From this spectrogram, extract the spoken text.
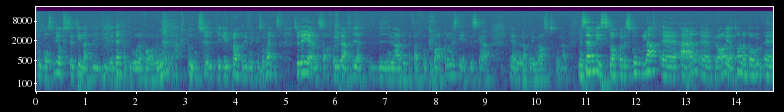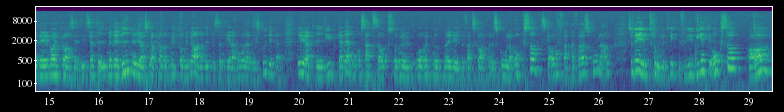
Då måste vi också se till att vi ger detta till våra barn och unga. Punkt slut. Vi kan ju prata hur mycket som helst. Så det är en sak och det är därför vi, vi nu arbetar för att få tillbaka de estetiska ämnena på gymnasieskolan. Men sen visst, Skapande skola eh, är eh, bra. Jag har talat om, eh, det var ett bra initiativ. Men det vi nu gör, som jag har pratat mycket om idag när vi presenterar vårändringsbudgeten, det är ju att vi vidgar den och satsar också nu och öppna upp möjligheter för att Skapande skola också ska omfatta förskolan. Så det är ju otroligt viktigt, för vi vet ju också av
